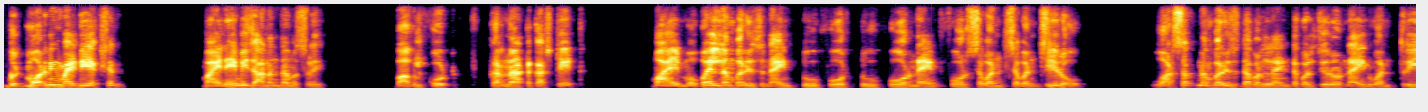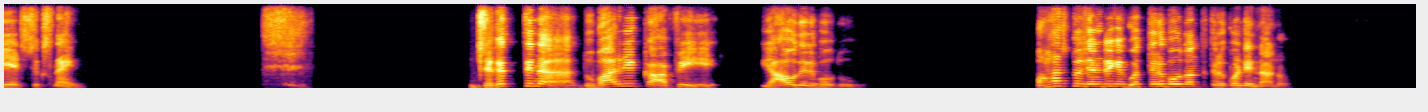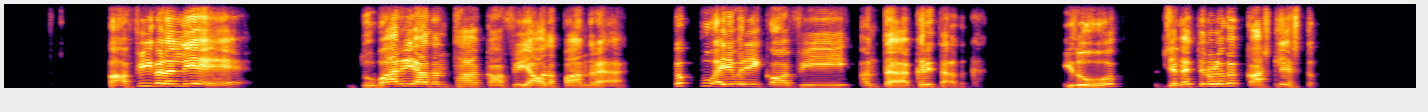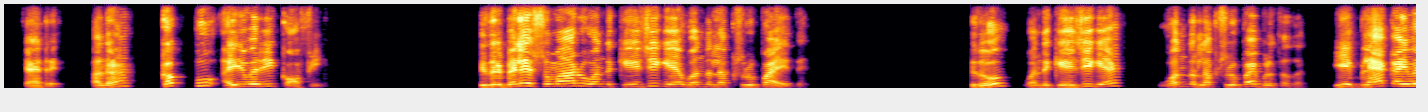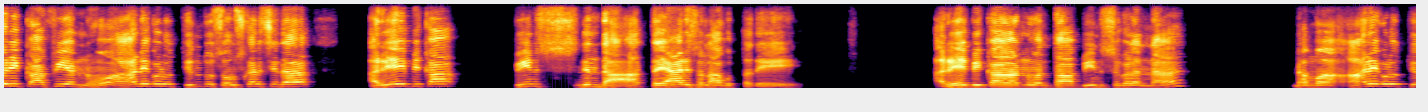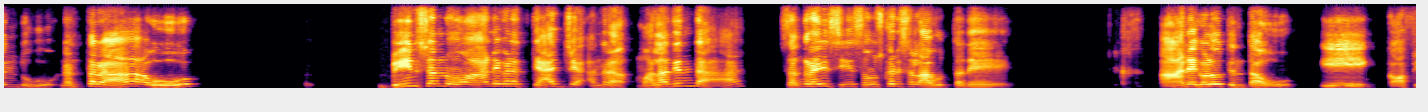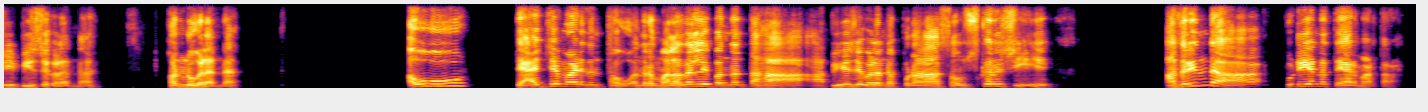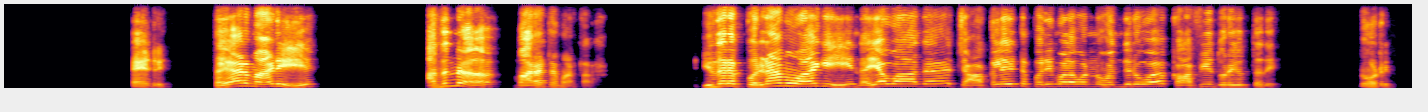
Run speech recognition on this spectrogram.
Good morning, my dear action. My name is Ananda Masli, Bagalkot, Karnataka State. My mobile number is nine two four two four nine four seven seven zero. WhatsApp number is double nine double zero nine one three eight six nine. ಜಗತ್ತಿನ ದುಬಾರಿ coffee ಯಾವುದಿರಬಹುದು ಬಹಳಷ್ಟು ಜನರಿಗೆ ಗೊತ್ತಿರಬಹುದು ಅಂತ ತಿಳ್ಕೊಂಡಿನಿ ನಾನು ಕಾಫಿಗಳಲ್ಲಿಯೇ ದುಬಾರಿ ಆದಂತಹ coffee ಯಾವ್ದಪ್ಪ ಅಂದ್ರ ಕಪ್ಪು ಐವರಿ ಕಾಫಿ ಅಂತ ಕರೀತಾರ ಅದಕ್ಕ. ಇದು ಜಗತ್ತಿನೊಳಗ ಕಾಸ್ಟ್ಲಿಯಸ್ಟ್ ಏನ್ರಿ? ಅಂದ್ರ ಕಪ್ಪು ಐವರಿ ಕಾಫಿ. ಇದ್ರ ಬೆಲೆ ಸುಮಾರು ಒಂದು ಕೆಜಿಗೆ ಒಂದು ಲಕ್ಷ ರೂಪಾಯಿ ಐತೆ. ಇದು ಒಂದು ಕೆಜಿಗೆ ಒಂದು ಲಕ್ಷ ರೂಪಾಯಿ ಬೀಳ್ತದ. ಈ ಬ್ಲ್ಯಾಕ್ ಐವರಿ ಕಾಫಿಯನ್ನು ಆನೆಗಳು ತಿಂದು ಸಂಸ್ಕರಿಸಿದ ಅರೇಬಿಕಾ ಬೀನ್ಸ್ನಿಂದ ತಯಾರಿಸಲಾಗುತ್ತದೆ. ಅರೇಬಿಕಾ ಅನ್ನುವಂತಹ ಬೀನ್ಸ್ ಗಳನ್ನ ನಮ್ಮ ಆನೆಗಳು ತಿಂದು ನಂತರ ಅವು ಬೀನ್ಸ್ ಅನ್ನು ಆನೆಗಳ ತ್ಯಾಜ್ಯ ಅಂದ್ರ ಮಲದಿಂದ ಸಂಗ್ರಹಿಸಿ ಸಂಸ್ಕರಿಸಲಾಗುತ್ತದೆ. ಆನೆಗಳು ತಿಂತಾವು. ಈ ಕಾಫಿ ಬೀಜಗಳನ್ನ, ಹಣ್ಣುಗಳನ್ನ, ಅವು ತ್ಯಾಜ್ಯ ಮಾಡಿದಂಥವು, ಅಂದ್ರೆ ಮಲದಲ್ಲಿ ಬಂದಂತಹ ಆ ಬೀಜಗಳನ್ನ ಪುನಃ ಸಂಸ್ಕರಿಸಿ ಅದರಿಂದ ಪುಡಿಯನ್ನ ತಯಾರು ಮಾಡ್ತಾರ. ಏನ್ರಿ? ತಯಾರು ಮಾಡಿ ಅದನ್ನ ಮಾರಾಟ ಮಾಡ್ತಾರ. ಇದರ ಪರಿಣಾಮವಾಗಿ ನಯವಾದ ಚಾಕೊಲೇಟ್ ಪರಿಮಳವನ್ನು ಹೊಂದಿರುವ ಕಾಫಿ ದೊರೆಯುತ್ತದೆ. ನೋಡ್ರಿ.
